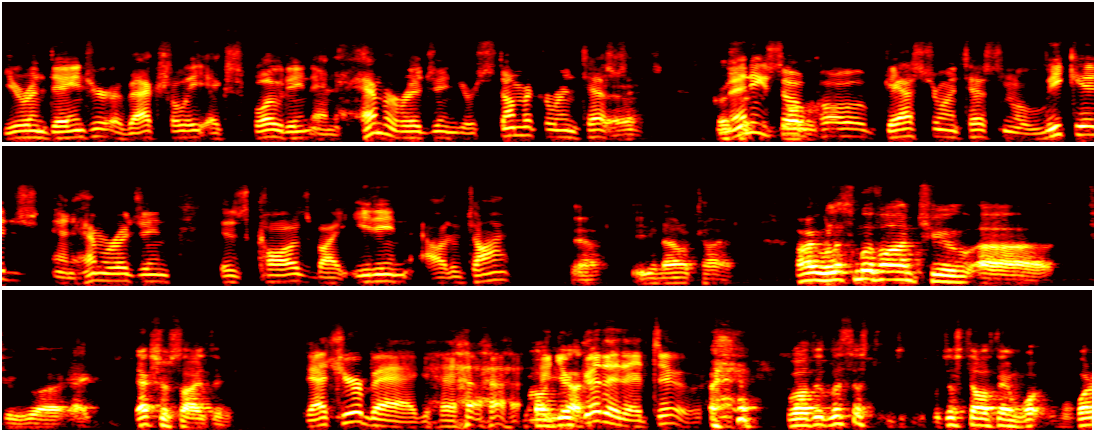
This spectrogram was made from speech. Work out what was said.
You're in danger of actually exploding and hemorrhaging your stomach or intestines. Yeah. Many so called gastrointestinal leakage and hemorrhaging is caused by eating out of time. Yeah, eating out of time. All right, well, let's move on to, uh, to uh, exercising. That's your bag, well, and you're good at it too. well, let's just just tell us then what what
